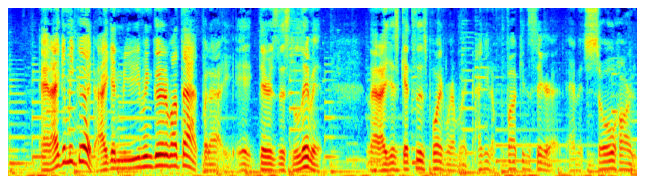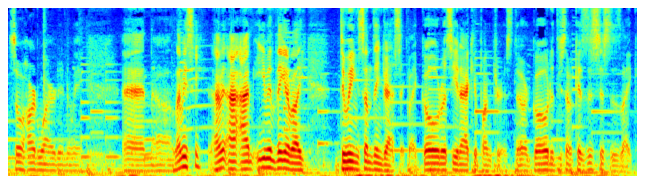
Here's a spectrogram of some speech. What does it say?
And I can be good. I can be even good about that. But I, it, there's this limit that I just get to this point where I'm like, I need a fucking cigarette, and it's so hard. It's so hardwired into me. And uh, let me see. I, I, I'm even thinking about like doing something drastic, like go to see an acupuncturist or go to do something, because this just is like,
